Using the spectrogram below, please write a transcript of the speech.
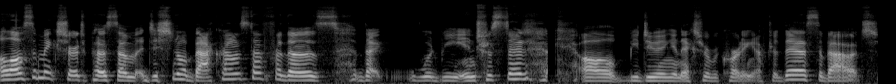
I'll also make sure to post some additional background stuff for those that would be interested. I'll be doing an extra recording after this about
